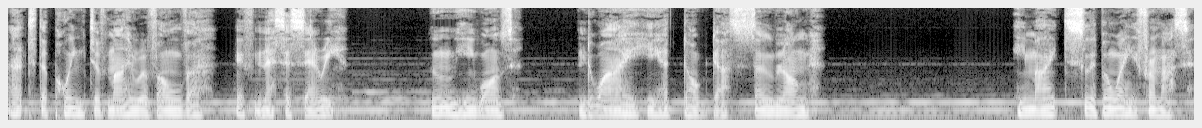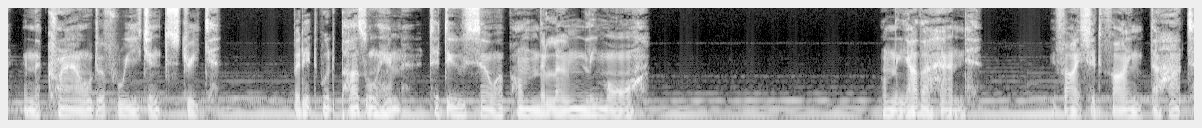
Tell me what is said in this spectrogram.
at the point of my revolver, if necessary, who he was and why he had dogged us so long. He might slip away from us in the crowd of Regent Street but it would puzzle him to do so upon the lonely moor. On the other hand, if I should find the hut,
